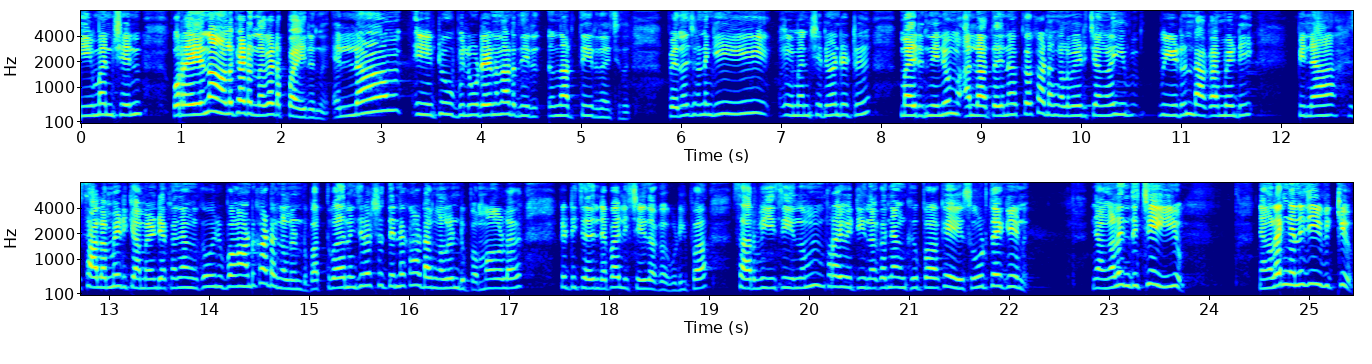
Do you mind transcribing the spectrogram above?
ഈ മനുഷ്യൻ കുറേ നാൾ കിടന്ന കിടപ്പായിരുന്നു. എല്ലാം ഈ ട്യൂബിലൂടെയാണ് നടന്നിരു നടത്തിയിരുന്നു വെച്ചത്. അപ്പോൾ എന്ന് വെച്ചിട്ടുണ്ടെങ്കിൽ ഈ മനുഷ്യന് വേണ്ടിയിട്ട് മരുന്നിനും അല്ലാത്തതിനൊക്കെ കടങ്ങൾ മേടിച്ച് ഞങ്ങൾ ഈ വീടുണ്ടാക്കാൻ വേണ്ടി പിന്നെ സ്ഥലം മേടിക്കാൻ വേണ്ടിയൊക്കെ ഞങ്ങൾക്ക് ഒരുപാട് കടങ്ങളുണ്ട്. പത്ത് പതിനഞ്ച് ലക്ഷത്തിന്റെ കടങ്ങളുണ്ട് ഇപ്പം മകളെ കെട്ടിച്ചതിന്റെ പലിശ ഇതൊക്കെ കൂടി. ഇപ്പോൾ സർവീസിൽ നിന്നും പ്രൈവറ്റിൽ നിന്നൊക്കെ ഞങ്ങൾക്ക് ഇപ്പോൾ കേസ് കൊടുത്തേക്കാണ്. ഞങ്ങൾ എന്ത് ചെയ്യും? ഞങ്ങളെങ്ങനെ ജീവിക്കും?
